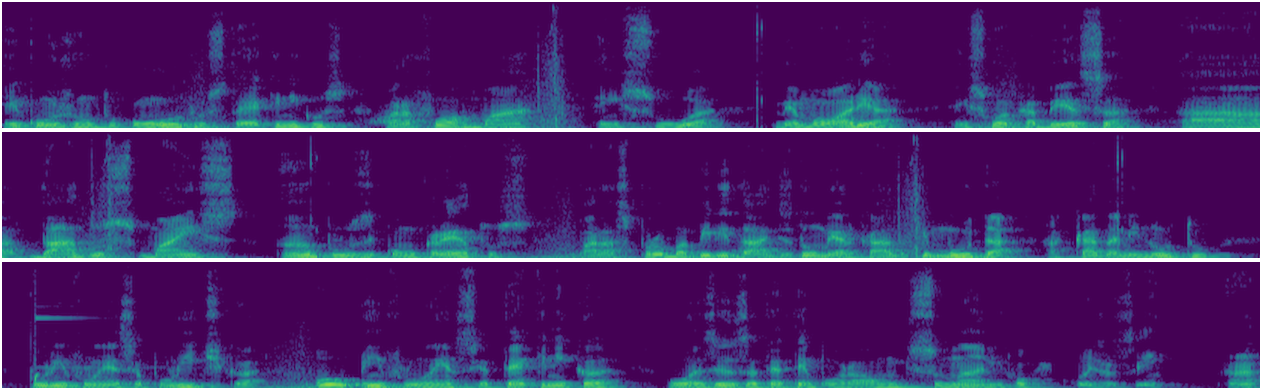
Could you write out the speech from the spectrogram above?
em conjunto com outros técnicos, para formar em sua memória, em sua cabeça, ah, dados mais amplos e concretos para as probabilidades de um mercado que muda a cada minuto por influência política ou influência técnica, ou às vezes até temporal, um tsunami, qualquer coisa assim. Né?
